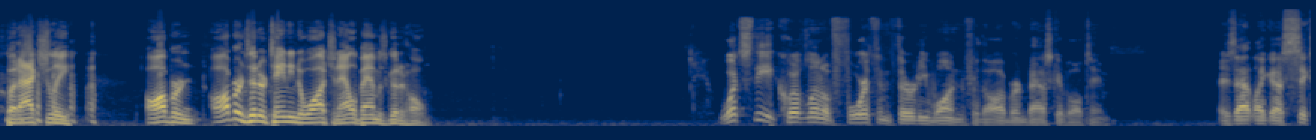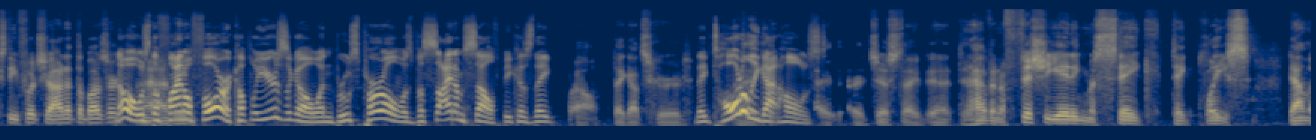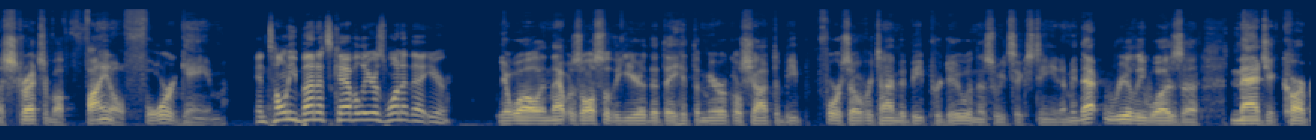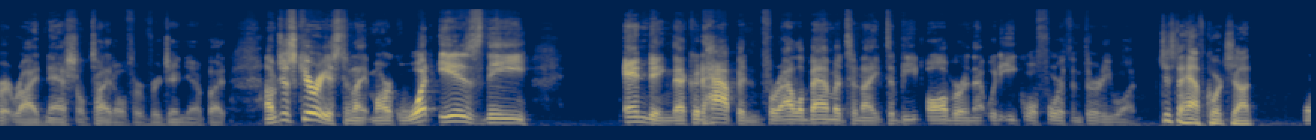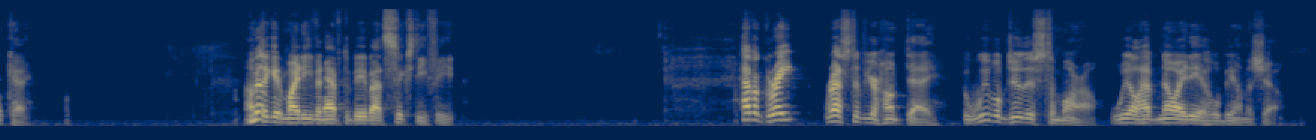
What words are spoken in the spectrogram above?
but actually Auburn Auburn's entertaining to watch and Alabama's good at home. What's the equivalent of 4th and 31 for the Auburn basketball team? Is that like a 60 foot shot at the buzzer? No, it was the I Final mean, Four a couple years ago when Bruce Pearl was beside himself because they Well, they got screwed. they totally got hosed. I, I just I, uh, to have an officiating mistake take place down the stretch of a Final Four game. And Tony Bennett's Cavaliers won it that year. Yeah, well, and that was also the year that they hit the miracle shot to beat force overtime to beat Purdue in the Sweet 16. I mean, that really was a magic carpet ride national title for Virginia. But I'm just curious tonight, Mark, what is the ending that could happen for Alabama tonight to beat Auburn that would equal fourth and 31? Just a half court shot. Okay. I'm Mil- thinking it might even have to be about 60 feet. Have a great rest of your hump day. We will do this tomorrow. We'll have no idea who will be on the show.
